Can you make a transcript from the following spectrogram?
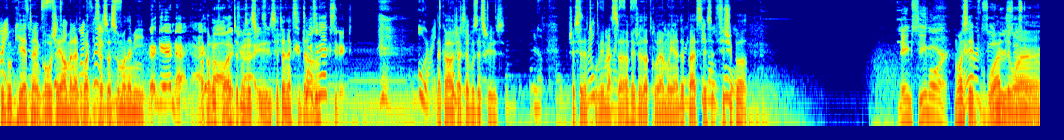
C'est vous qui êtes un gros géant maladroit qui s'assoit sur mon ami. Encore une fois, toutes mes excuses, c'est un accident. D'accord, j'accepte vos excuses. J'essaie de trouver ma sœur et je dois trouver un moyen de passer cette fichue porte. Moi, c'est voile loin.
